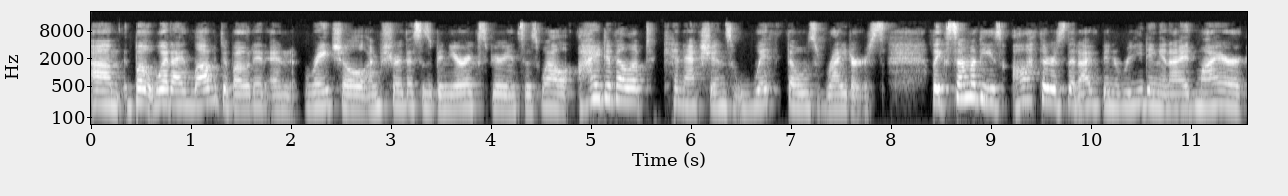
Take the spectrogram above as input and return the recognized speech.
um, but what I loved about it, and Rachel, I'm sure this has been your experience as well, I developed connections with those writers. Like some of these authors that I've been reading and I admire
